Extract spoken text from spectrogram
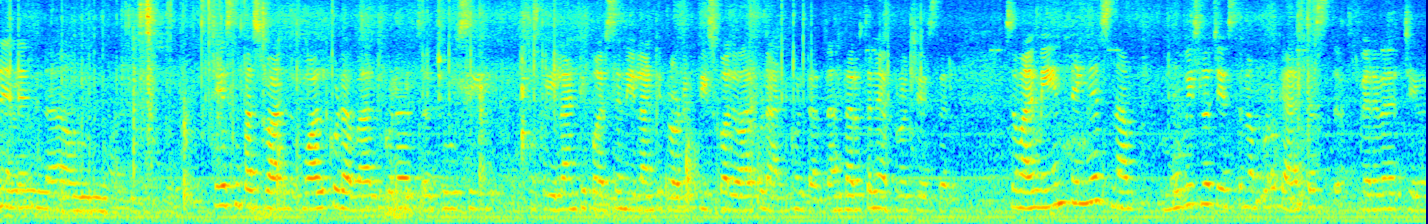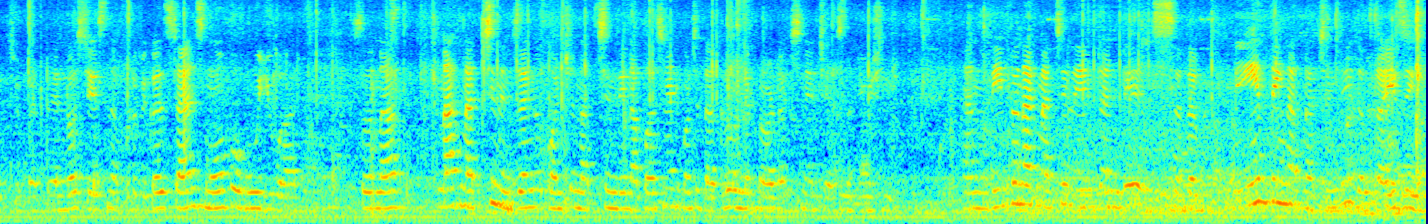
నేను నేను, చేసిన ఫస్ట్ వాళ్ళు వాళ్ళు కూడా వాళ్ళు కూడా చూసి ఒక ఇలాంటి పర్సన్ ఇలాంటి ప్రోడక్ట్ తీసుకోవాలి వాళ్ళు కూడా అనుకుంటారు. దాని తర్వాతనే అప్రోచ్ చేస్తారు. So my main thing is నా మూవీస్లో చేస్తున్నప్పుడు క్యారెక్టర్స్ వేరే వేరే చేయవచ్చు బట్ ఎండోస్ చేసినప్పుడు because stands more for who you are so నాకు నాకు నచ్చింది నిజంగా కొంచెం నచ్చింది. నా పర్సనాలిటీ కొంచెం దగ్గర ఉండే ప్రోడక్ట్స్ నేను చేస్తాను యూజువలీ అండ్ దీంట్లో నాకు నచ్చింది ఏంటంటే ఇట్స్ ద మెయిన్ థింగ్ నాకు నచ్చింది the praising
